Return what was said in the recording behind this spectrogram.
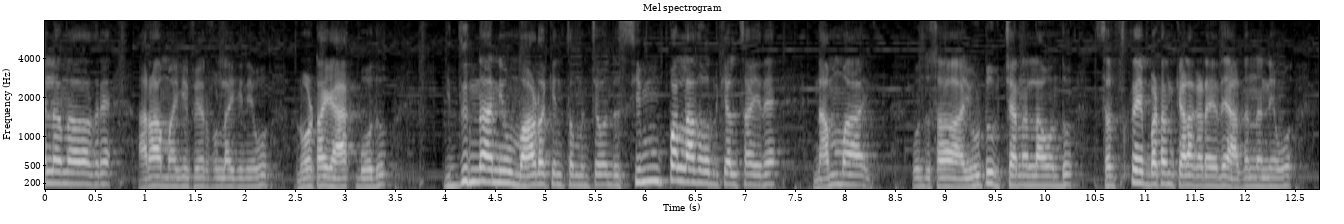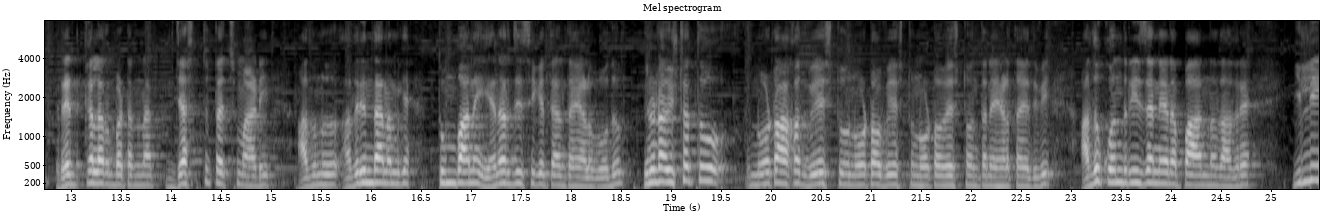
ಇಲ್ಲ ಅನ್ನೋದಾದರೆ ಆರಾಮಾಗಿ ಫೇರ್ಫುಲ್ಲಾಗಿ ನೀವು ನೋಟಾಗಿ ಹಾಕ್ಬೋದು. ಇದನ್ನು ನೀವು ಮಾಡೋಕ್ಕಿಂತ ಮುಂಚೆ ಒಂದು ಸಿಂಪಲ್ ಆದ ಒಂದು ಕೆಲಸ ಇದೆ. ನಮ್ಮ ಒಂದು ಸ ಯೂಟ್ಯೂಬ್ ಚಾನಲ್ನ ಒಂದು ಸಬ್ಸ್ಕ್ರೈಬ್ ಬಟನ್ ಕೆಳಗಡೆ ಇದೆ. ಅದನ್ನು ನೀವು ರೆಡ್ ಕಲರ್ ಬಟನ್ನ ಜಸ್ಟ್ ಟಚ್ ಮಾಡಿ, ಅದನ್ನು ಅದರಿಂದ ನಮಗೆ ತುಂಬಾ ಎನರ್ಜಿ ಸಿಗುತ್ತೆ ಅಂತ ಹೇಳ್ಬೋದು. ಇನ್ನು ನಾವು ಇಷ್ಟೊತ್ತು ನೋಟೋ ಹಾಕೋದು waste NOTA waste NOTA waste ಅಂತಲೇ ಹೇಳ್ತಾ ಇದ್ವಿ. ಅದಕ್ಕೊಂದು ರೀಸನ್ ಏನಪ್ಪ ಅನ್ನೋದಾದರೆ, ಇಲ್ಲಿ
